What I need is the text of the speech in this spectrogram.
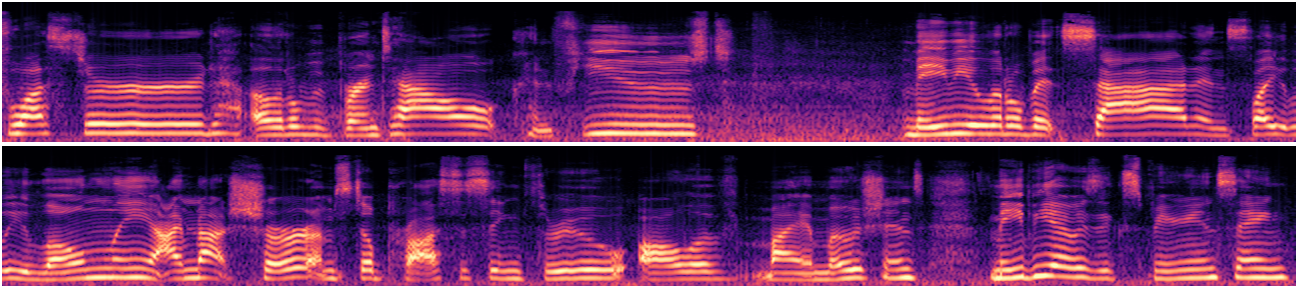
flustered, a little bit burnt out, confused, maybe a little bit sad and slightly lonely. I'm not sure. I'm still processing through all of my emotions. Maybe I was experiencing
